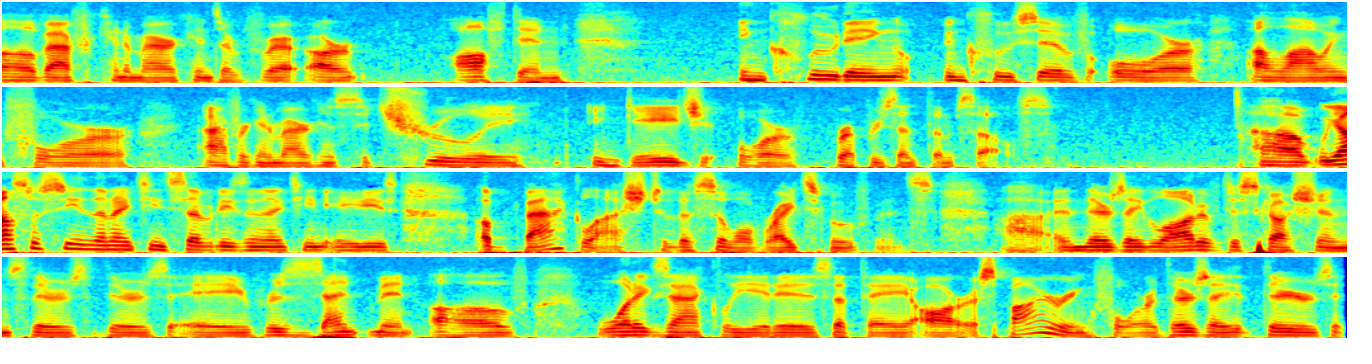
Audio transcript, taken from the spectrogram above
of African Americans are are often including, inclusive, or allowing for African Americans to truly engage or represent themselves. Uh, we also see in the 1970s and 1980s a backlash to the civil rights movements, uh, and there's a lot of discussions. There's there's a resentment of what exactly it is that they are aspiring for. There's a there's a,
